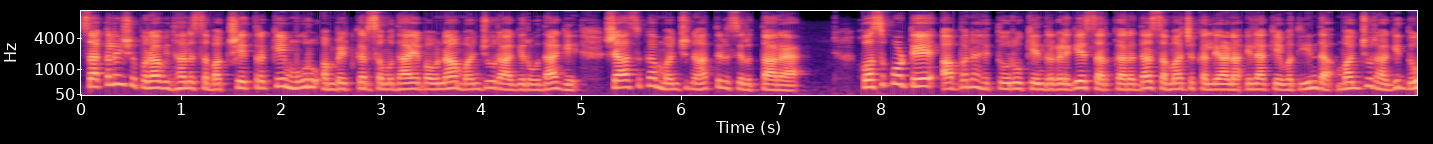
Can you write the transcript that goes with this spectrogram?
ಸಕಲೇಶಪುರ ವಿಧಾನಸಭಾ ಕ್ಷೇತ್ರಕ್ಕೆ ಮೂರು ಅಂಬೇಡ್ಕರ್ ಸಮುದಾಯ ಭವನ ಮಂಜೂರಾಗಿರುವುದಾಗಿ ಶಾಸಕ ಮಂಜುನಾಥ್ ತಿಳಿಸಿರುತ್ತಾರೆ. ಹೊಸಕೋಟೆ, ಅಬ್ಬನಹೆತ್ತೂರು ಕೇಂದ್ರಗಳಿಗೆ ಸರ್ಕಾರದ ಸಮಾಜ ಕಲ್ಯಾಣ ಇಲಾಖೆ ವತಿಯಿಂದ ಮಂಜೂರಾಗಿದ್ದು,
